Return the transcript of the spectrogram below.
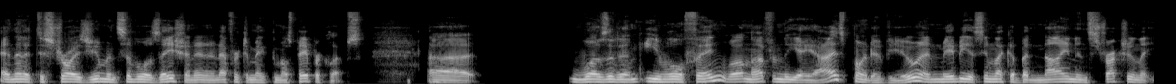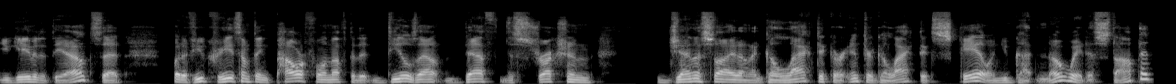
and then it destroys human civilization in an effort to make the most paper clips. Uh, was it an evil thing? Well, not from the AI's point of view, and maybe it seemed like a benign instruction that you gave it at the outset. But if you create something powerful enough that it deals out death, destruction, genocide on a galactic or intergalactic scale, and you've got no way to stop it,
